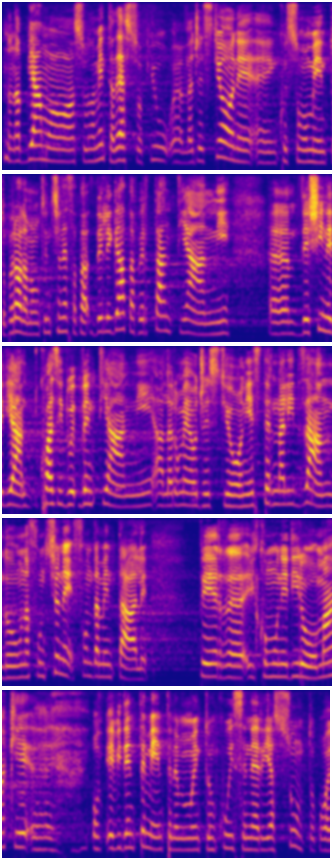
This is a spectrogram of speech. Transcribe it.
non abbiamo assolutamente adesso più eh, la gestione eh, in questo momento, però la manutenzione è stata delegata per tanti anni, eh, decine di anni, quasi due, 20 anni alla Romeo Gestioni, esternalizzando una funzione fondamentale per eh, il Comune di Roma che eh, evidentemente nel momento in cui se ne è riassunto poi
